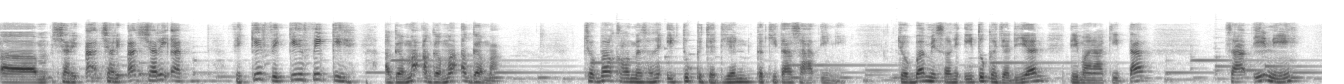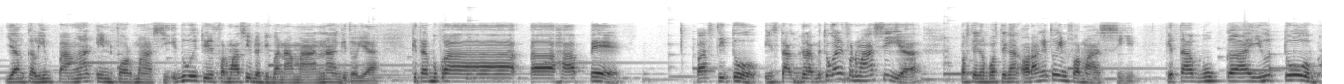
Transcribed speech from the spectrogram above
um, syariat syariat syariat fikih fikih fikih. Agama agama agama. Coba kalau misalnya itu kejadian ke kita saat ini. Coba misalnya itu kejadian di mana kita saat ini yang kelimpangan informasi. Itu itu informasi udah di mana-mana gitu ya. Kita buka uh, eh, HP pasti tuh Instagram itu kan informasi ya. Postingan-postingan orang itu informasi. Kita buka YouTube.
